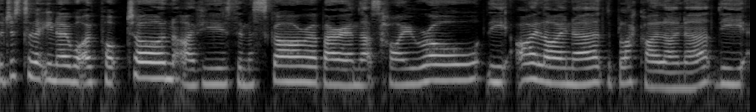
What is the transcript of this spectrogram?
So just to let you know what I've popped on, I've used the mascara, Barry M That's High Roll, the eyeliner, the black eyeliner, the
